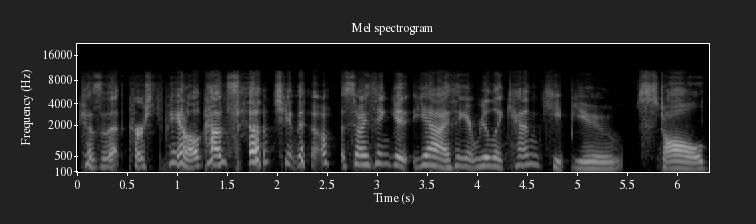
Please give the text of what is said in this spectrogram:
because of that cursed panel concept, you know? So I think it, yeah, I think it really can keep you stalled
